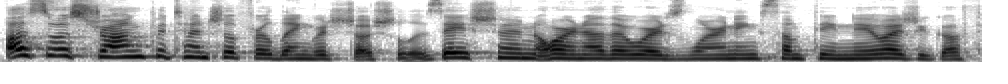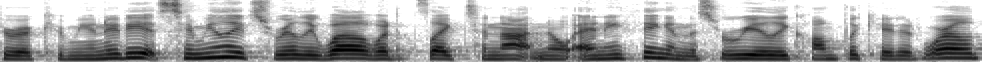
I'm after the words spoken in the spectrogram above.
Also a strong potential for language socialization, or in other words, learning something new as you go through a community. It simulates really well what it's like to not know anything in this really complicated world,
